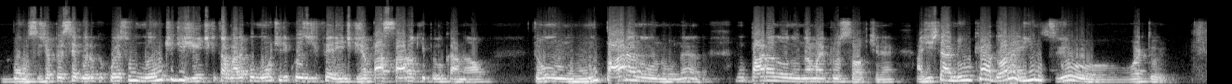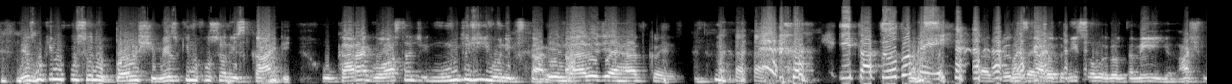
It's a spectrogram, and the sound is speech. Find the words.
bom, vocês já perceberam que eu conheço um monte de gente que trabalha com um monte de coisa diferente, que já passaram aqui pelo canal. Então, não para no, no, né, não para no- no- na Microsoft, né? A gente tem amigo que adora Linux, viu, Arthur? Mesmo que não funcione o Punch, mesmo que não funcione o Skype, o cara gosta de, muito de Unix, cara. e Tá? nada de errado com isso. E tá tudo bem. Tá tudo Mas, bem. cara, eu também, sou, eu também acho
